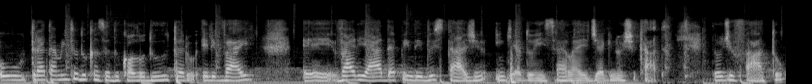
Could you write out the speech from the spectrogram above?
O tratamento do câncer do colo do útero ele vai é, variar dependendo do estágio em que a doença ela é diagnosticada. Então, de fato,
